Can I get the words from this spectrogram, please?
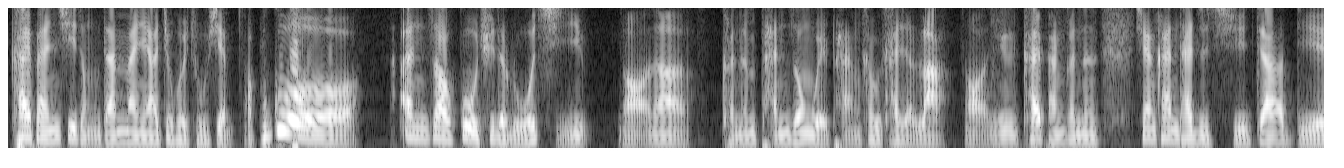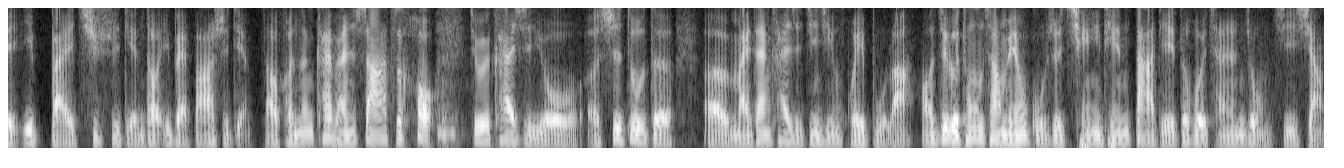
开盘系统单卖压就会出现啊。不过按照过去的逻辑啊，那。可能盘中尾盘会不会开始拉啊？因为开盘可能现在看台子期大跌一百七十点到一百八十点啊，可能开盘杀之后就会开始有呃适度的呃买单开始进行回补啦啊。这个通常美国股市前一天大跌都会产生这种迹象。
